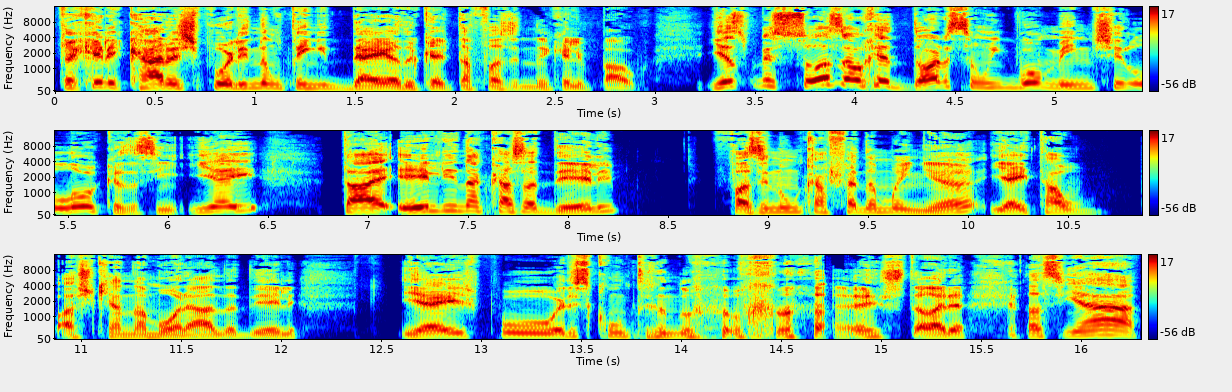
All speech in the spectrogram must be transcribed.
que aquele cara, tipo, ele não tem ideia do que ele tá fazendo naquele palco. E as pessoas ao redor são igualmente loucas, assim. E aí tá ele na casa dele, fazendo um café da manhã, e aí tá, o, acho que é a namorada dele. E aí, tipo, eles contando a história. Ela assim, ah,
